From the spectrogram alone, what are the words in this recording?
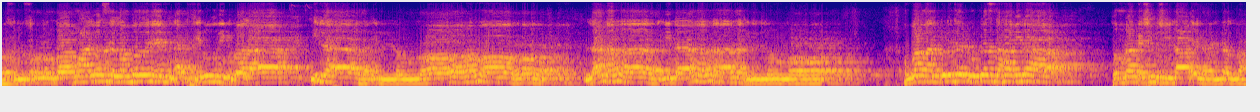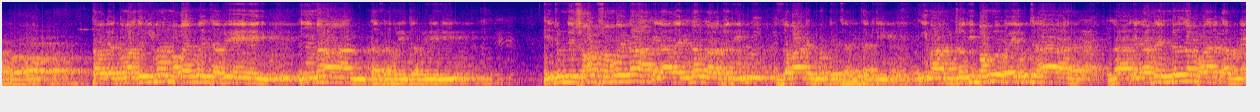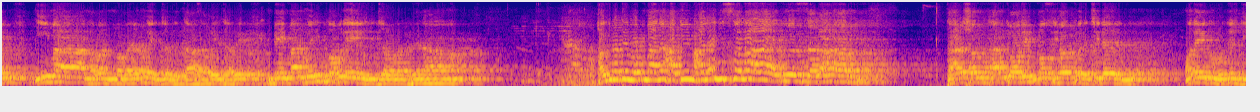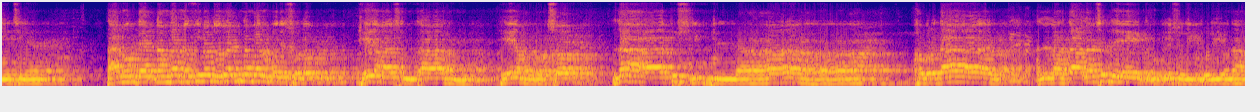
তোমরা বেশি বেশি তাহলে তোমাদের ঈমান নবায়ন হয়ে যাবে ঈমান তাজা হয়ে যাবে। এই জন্য সব সময় না ইলাহা ইল্লাল্লাহ যদি জবানের মধ্যে জারি থাকে, ঈমান যদি ভঙ্গ হয়ে যায়, লা ইলাহা ইল্লাল্লাহ পড়ার কারণে ঈমান আবার নবায়ন হয়ে যাবে, তাজা হয়ে যাবে, বেঈমান হয়ে কবরে যাওয়া লাগবে না। হযরত লুকমান হাকিম আলাইহিস সালাতু ওয়াস তার সন্তানকে অনেক নসিহত করেছিলেন। অনেক উপদেশ দিয়েছিলেন। তার মধ্যে এক নম্বর নসিহত হলো, এক নম্বর উপদেশ হলো, হে আমার সন্তান, হে আমার বৎস খবরদার, আল্লাহ তাআলার সাথে কাউকে শরীক করিও না।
